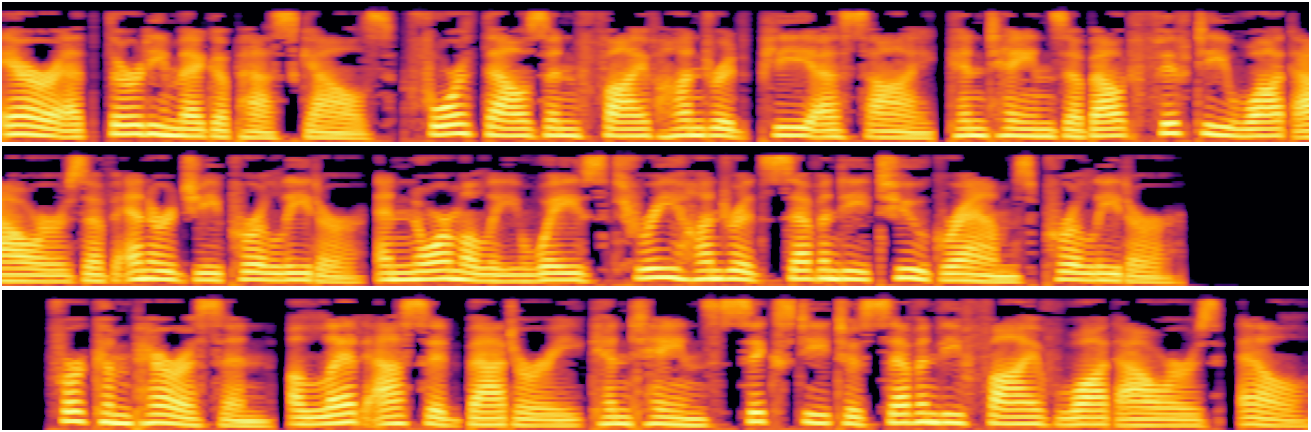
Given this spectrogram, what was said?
Air at 30 megapascals, 4500 psi, contains about 50 watt-hours of energy per liter and normally weighs 372 grams per liter. For comparison, a lead-acid battery contains 60 to 75 watt-hours L.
